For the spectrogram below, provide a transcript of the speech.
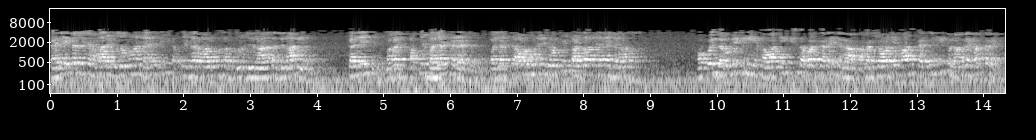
پہلے ہی کرتے ہمارے بزرگوں نے میں نے اپنے گھر والوں کو سب جو جلانا تھا جلا لیا کرے مگر اپنے بجٹ میں رہتے بجٹ کا اور ہونے کی ضرورت نہیں قرضہ دینا جناب۔ اور کوئی ضروری نہیں ہے، خواتین کی سفر کریں جناب۔ اگر چور کے پاس پیسے نہیں تو نقلیں مت کریں۔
